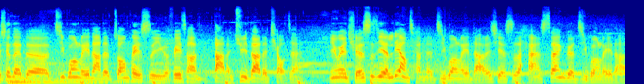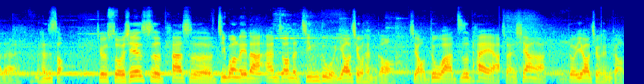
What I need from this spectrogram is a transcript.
现在的激光雷达的装配是一个非常大的、巨大的挑战，因为全世界量产的激光雷达，而且是含三个激光雷达的很少。就首先是它是激光雷达安装的精度要求很高，角度啊、姿态啊、转向啊都要求很高。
